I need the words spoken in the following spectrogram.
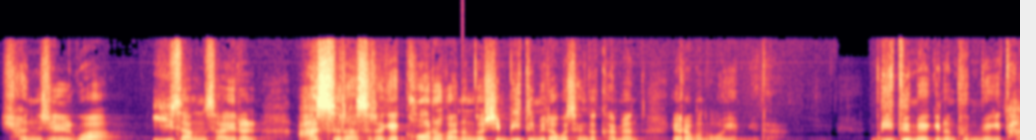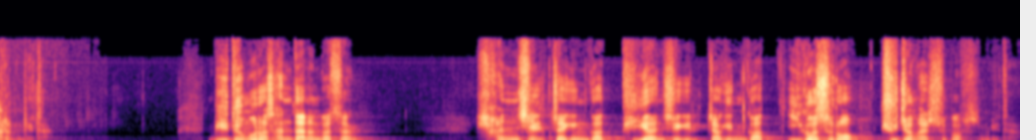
현실과 이상 사이를 아슬아슬하게 걸어가는 것이 믿음이라고 생각하면 여러분 오해입니다. 길은 분명히 다릅니다. 믿음으로 산다는 것은 현실적인 것, 비현실적인 것, 이것으로 규정할 수가 없습니다.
